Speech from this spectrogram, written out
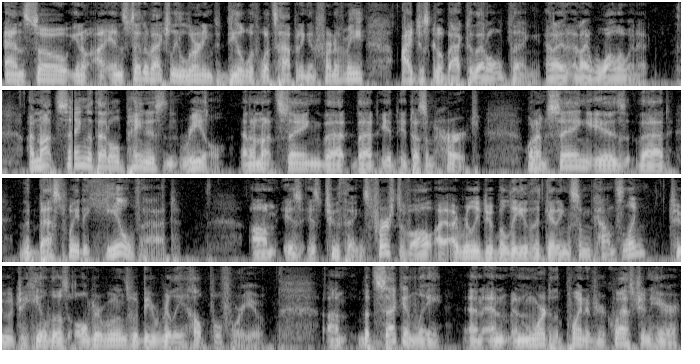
And so, you know, I, instead of actually learning to deal with what's happening in front of me, I just go back to that old thing and I, and I wallow in it. I'm not saying that that old pain isn't real, and I'm not saying that, that it, it doesn't hurt. What I'm saying is that the best way to heal that um, is is two things. First of all, I, I, really do believe that getting some counseling to to heal those older wounds would be really helpful for you. Um, but secondly, and, and and more to the point of your question here,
